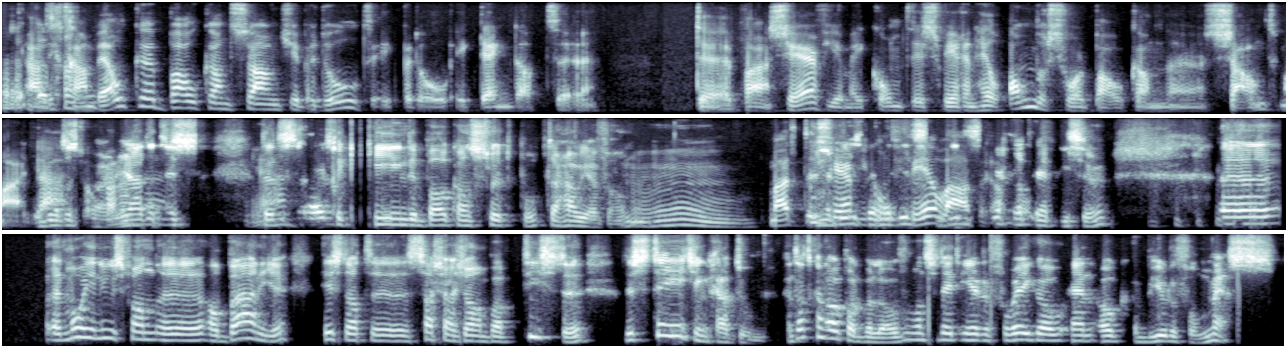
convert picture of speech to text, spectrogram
Maar dat- Ja, dat ligt aan welke Balkan sound je bedoelt. Ik bedoel, ik denk dat eh, de, waar Servië mee komt, is weer een heel ander soort Balkan eh, sound. Maar ja, dat is waar. Ja, dat is, ja. dat is de uitgekiende Balkan slutpop. Daar hou jij van. Mm. Maar de Servië is- komt dit is- veel dit is later. echt aan. wat etnischer. Eh, het mooie nieuws van eh, Albanië is dat eh Sasha Jean-Baptiste de staging gaat doen. En dat kan ook wat beloven, want ze deed eerder Fuego en ook A Beautiful Mess.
